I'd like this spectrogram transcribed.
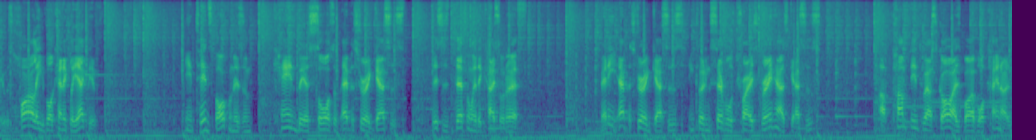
it was highly volcanically active. Intense volcanism can be a source of atmospheric gases. This is definitely the case on Earth. Many atmospheric gases, including several trace greenhouse gases, are pumped into our skies by volcanoes.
